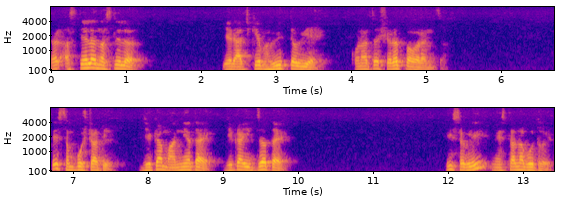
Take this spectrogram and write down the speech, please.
तर असलेलं नसलेलं जे राजकीय भवितव्य आहे कोणाचं? शरद पवारांचं. ते संपुष्टात येईल. जे काय मान्यता आहे जे काय इज्जत आहे ही सगळी नेस्तानाभूत होईल.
